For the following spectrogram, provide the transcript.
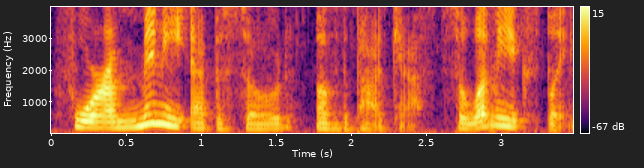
for a mini episode of the podcast. So let me explain.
